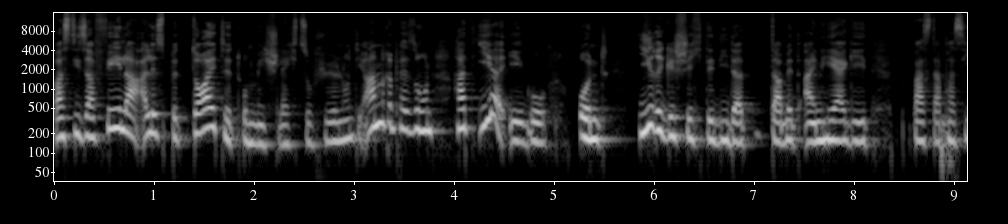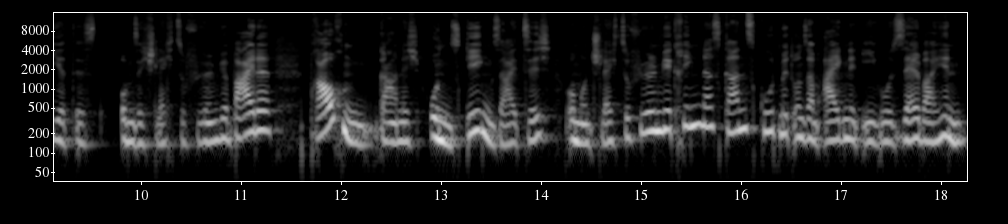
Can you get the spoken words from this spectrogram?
was dieser Fehler alles bedeutet, um mich schlecht zu fühlen. Und die andere Person hat ihr Ego und ihre Geschichte, die da damit einhergeht, was da passiert ist um sich schlecht zu fühlen. Wir beide brauchen gar nicht uns gegenseitig, um uns schlecht zu fühlen. Wir kriegen das ganz gut mit unserem eigenen Ego selber hin.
